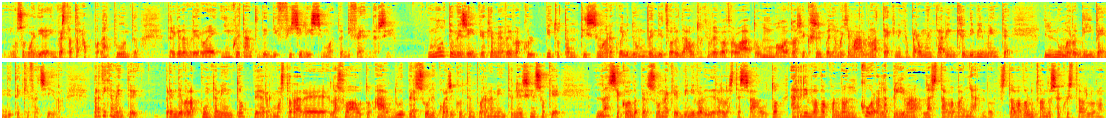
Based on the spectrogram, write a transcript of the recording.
non so come dire, in questa trappola appunto, perché davvero è inquietante ed è difficilissimo da difendersi. Un ultimo esempio che mi aveva colpito tantissimo era quello di un venditore d'auto che aveva trovato un modo, se così vogliamo chiamarlo, una tecnica per aumentare incredibilmente il numero di vendite che faceva. Praticamente prendeva l'appuntamento per mostrare la sua auto a due persone quasi contemporaneamente, nel senso che la seconda persona che veniva a vedere la stessa auto arrivava quando ancora la prima la stava vagliando, stava valutando se acquistarlo o no.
